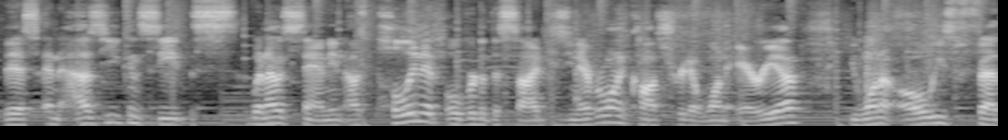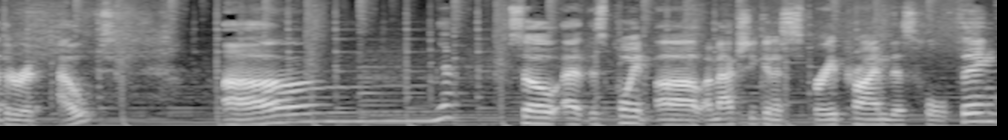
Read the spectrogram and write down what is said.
this. And as you can see, this, when I was sanding, I was pulling it over to the side because you never want to concentrate on one area. You want to always feather it out. Um, yeah. So at this point, uh, I'm actually going to spray prime this whole thing.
